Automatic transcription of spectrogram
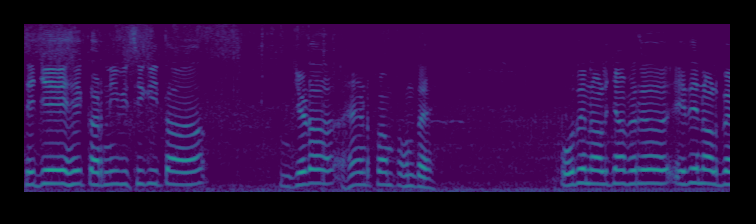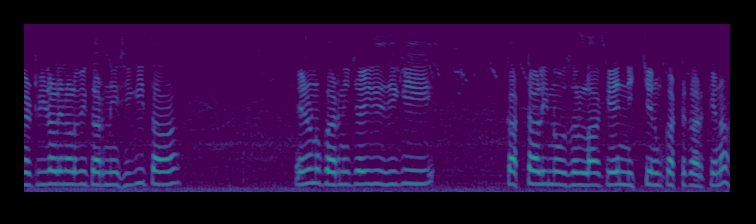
ਤੇ ਜੇ ਇਹ ਕਰਨੀ ਵੀ ਸੀਗੀ ਤਾਂ ਜਿਹੜਾ ਹੈਂਡ ਪੰਪ ਹੁੰਦਾ ਉਹਦੇ ਨਾਲ ਜਾਂ ਫਿਰ ਇਹਦੇ ਨਾਲ ਬੈਟਰੀ ਵਾਲੇ ਨਾਲ ਵੀ ਕਰਨੀ ਸੀਗੀ ਤਾਂ ਇਹਨਾਂ ਨੂੰ ਕਰਨੀ ਚਾਹੀਦੀ ਸੀ ਕਿ ਕੱਟ ਵਾਲੀ ਨੋਜ਼ਲ ਲਾ ਕੇ ਨੀਚੇ ਨੂੰ ਕੱਟ ਕਰਕੇ ਨਾ,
